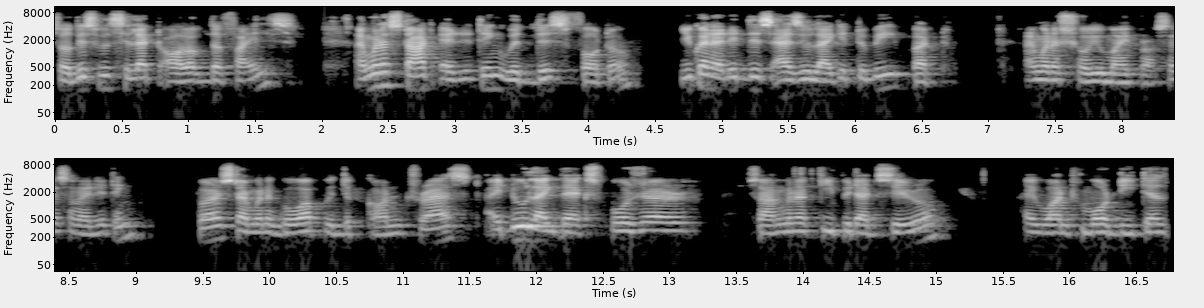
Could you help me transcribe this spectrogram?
So this will select all of the files. I'm going to start editing with this photo. You can edit this as you like it to be but i'm going to show you my process of editing. First i'm going to go up with the contrast. I do like the exposure so i'm going to keep it at zero. I want more details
